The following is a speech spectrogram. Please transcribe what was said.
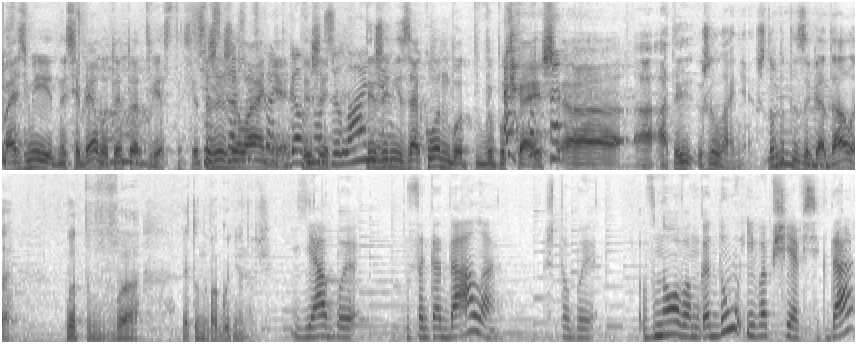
возьми на себя вот эту ответственность. Это же скажу, желание. Ты же, желание. ты же не закон вот выпускаешь, а, а, а ты желание. Что бы ты загадала вот в эту новогоднюю ночь? Я бы загадала, чтобы в новом году и вообще всегда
